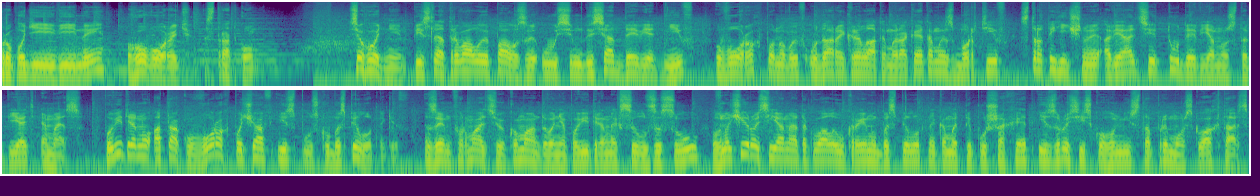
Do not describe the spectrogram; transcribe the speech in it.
Про події війни говорить Стратком. Сьогодні, після тривалої паузи у 79 днів, ворог поновив удари крилатими ракетами з бортів стратегічної авіації Ту-95 МС. Повітряну атаку ворог почав із пуску безпілотників. За інформацією командування повітряних сил ЗСУ, вночі росіяни атакували Україну безпілотниками типу шахет із російського міста Приморсько-Ахтарськ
